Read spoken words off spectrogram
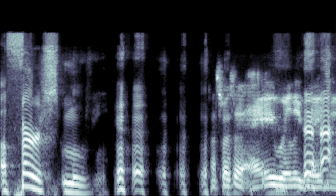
A first movie. That's why I said a really great movie.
